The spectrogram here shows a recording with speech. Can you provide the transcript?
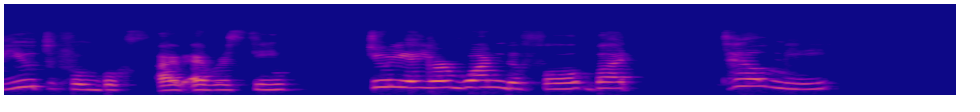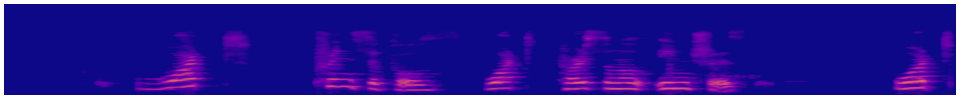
beautiful books I've ever seen. Julia, you're wonderful, but tell me what principles, what personal interests, what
